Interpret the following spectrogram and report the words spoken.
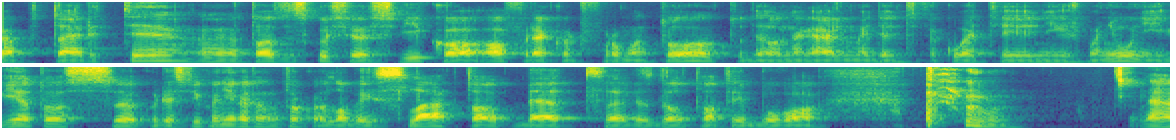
aptarti. E, tos diskusijos vyko off-record formatu, todėl negalima identifikuoti nei žmonių, nei vietos, kuris vyko niekada tokio labai slapto, bet vis dėlto tai buvo na,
